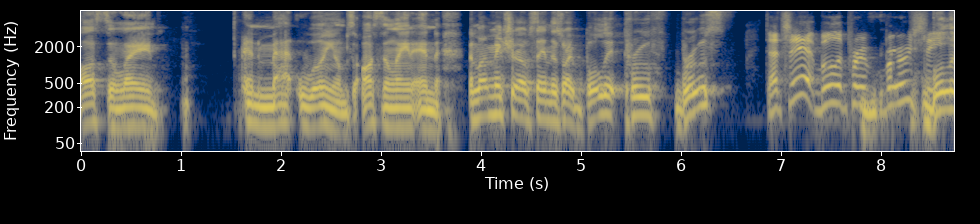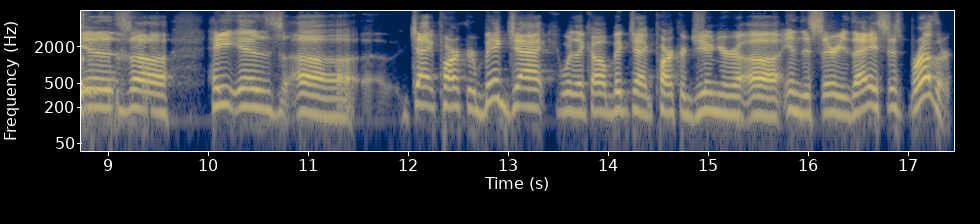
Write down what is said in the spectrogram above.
Austin Lane and Matt Williams. Austin Lane and and let me make sure I'm saying this right. Bulletproof Bruce. That's it. Bulletproof Bruce. He Bullet- is. uh He is. uh Jack Parker, Big Jack, what they call Big Jack Parker Jr. Uh, in this series. That is his brother,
